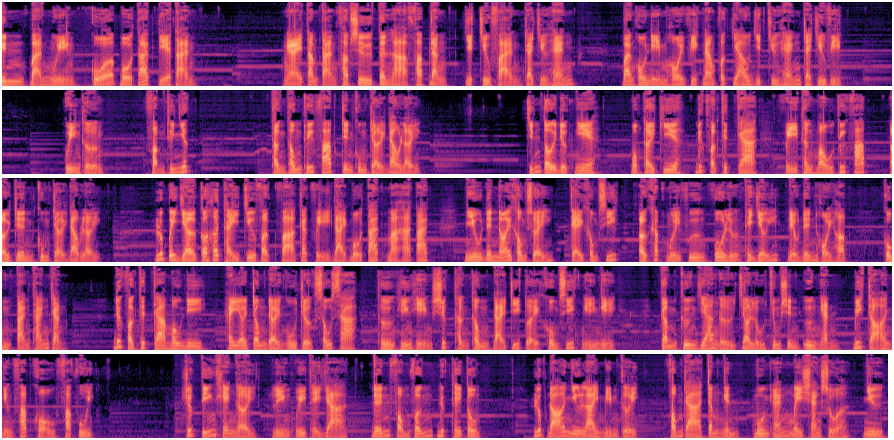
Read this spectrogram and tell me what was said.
Kinh Bản Nguyện của Bồ Tát Địa Tạng Ngài Tam Tạng Pháp Sư tên là Pháp Đăng, dịch chữ Phạn ra chữ Hán. Ban hộ niệm Hội Việt Nam Phật giáo dịch chữ Hán ra chữ Việt. Quyển Thượng Phẩm thứ nhất Thần thông thuyết Pháp trên cung trời đau lợi Chính tôi được nghe, một thời kia Đức Phật Thích Ca vì thân mẫu thuyết Pháp ở trên cung trời đau lợi. Lúc bấy giờ có hết thảy chư Phật và các vị Đại Bồ Tát Ma Ha Tát, nhiều đến nói không xuể, kể không xiết, ở khắp mười phương vô lượng thế giới đều đến hội họp, cùng tán thán rằng Đức Phật Thích Ca Mâu Ni hay ở trong đời ngũ trượt xấu xa thường hiển hiện sức thần thông đại trí tuệ khôn xiết nghĩ nghị, cầm cương giá ngự cho lũ chúng sinh ương ngạnh biết rõ những pháp khổ, pháp vui. Rất tiếng khen ngợi, liền ủy thị giả đến phỏng vấn Đức Thế Tôn. Lúc đó Như Lai mỉm cười, phóng ra trăm nghìn muôn án mây sáng sủa như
